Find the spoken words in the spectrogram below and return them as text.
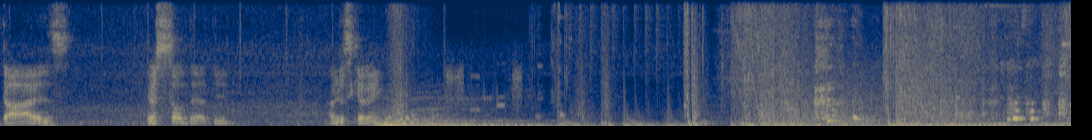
Dies. You're still dead, dude. I'm just kidding. come on.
